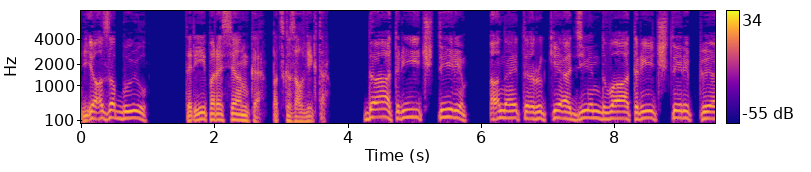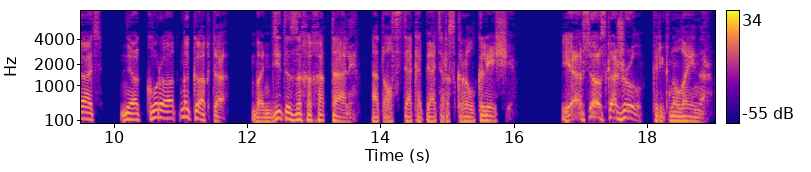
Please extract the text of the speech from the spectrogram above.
«Я забыл!» «Три поросенка», — подсказал Виктор. «Да, три, четыре. А на этой руке один, два, три, четыре, пять. Неаккуратно как-то». Бандиты захохотали, а толстяк опять раскрыл клещи. «Я все скажу!» — крикнул Эйнер.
